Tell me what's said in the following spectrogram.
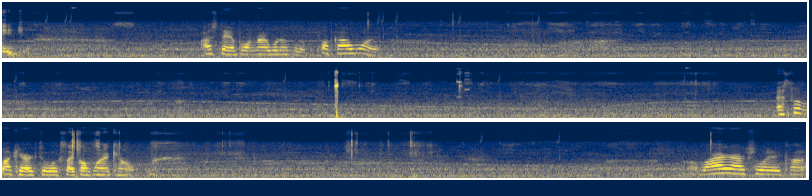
The. I stay up all night whatever the fuck I want. That's what my character looks like on my account. Uh, My actually kind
